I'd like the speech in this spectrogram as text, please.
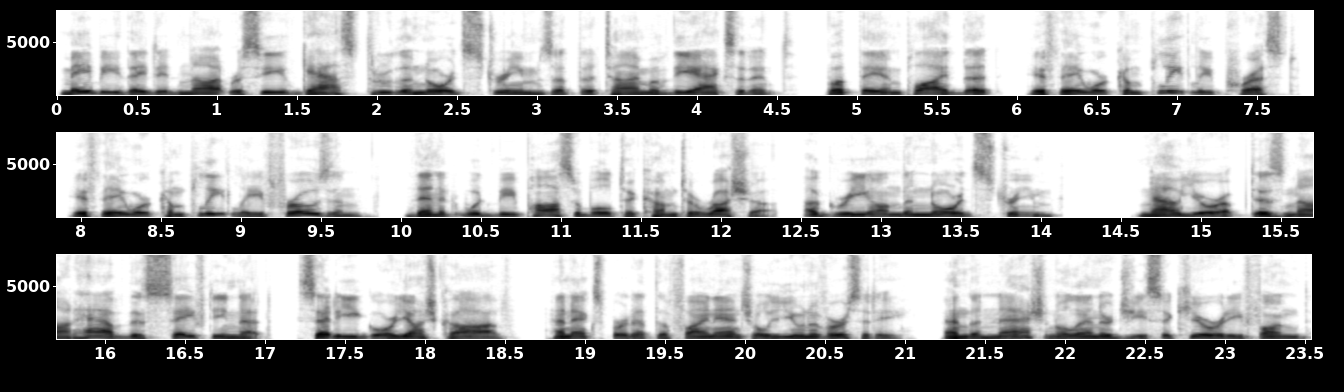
maybe they did not receive gas through the Nord Streams at the time of the accident, but they implied that, if they were completely pressed, if they were completely frozen, then it would be possible to come to Russia, agree on the Nord Stream. Now Europe does not have this safety net, said Igor Yushkov, an expert at the Financial University and the National Energy Security Fund.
